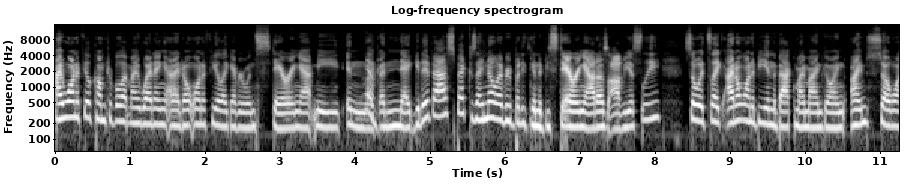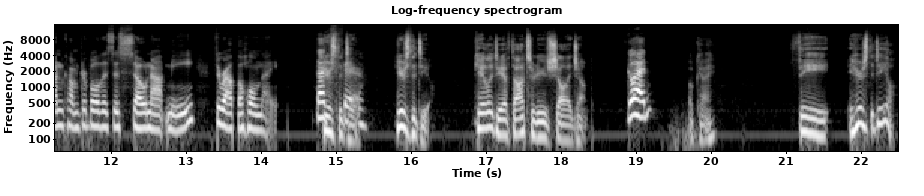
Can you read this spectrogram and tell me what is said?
I want to feel comfortable at my wedding and I don't want to feel like everyone's staring at me in like a negative aspect because I know everybody's going to be staring at us, obviously. So it's like, I don't want to be in the back of my mind going, I'm so uncomfortable. This is so not me throughout the whole night. That's here's the fair. deal here's the deal kayla do you have thoughts or do you, shall i jump Go ahead. okay the here's the deal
